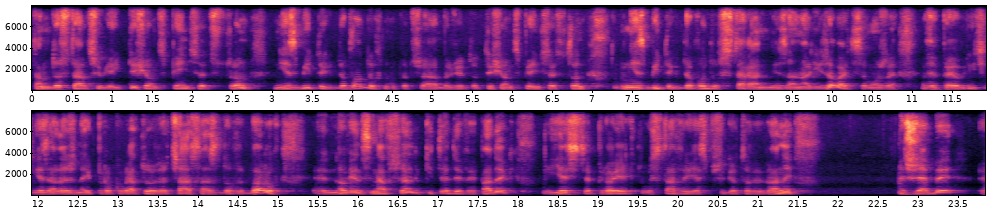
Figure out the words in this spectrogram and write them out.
tam dostarczył jej 1500 stron niezbitych dowodów, no to trzeba będzie to 1500 stron niezbitych dowodów starannie zanalizować, co może wypełnić niezależnej prokuraturze czas aż do wyborów. No więc na wszelki wtedy wypadek jeszcze projekt ustawy jest przygotowywany żeby e,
